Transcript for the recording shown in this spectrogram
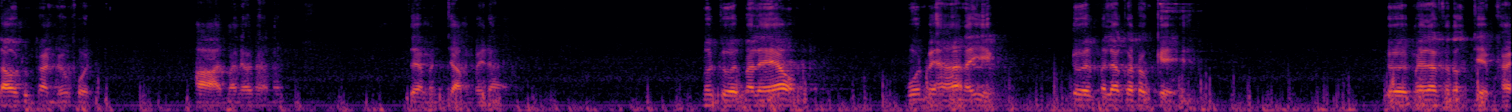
เราทุกท่านทุกคนผ่านมาแล้วนั้นแต่มันจำไม่ได้ เมื่อเกิดมาแล้ววนไปหาไหนอีก เกิดมาแล้วก็ต้องเก่ เกิดมาแล้วก็ต้องเจ็บไข้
